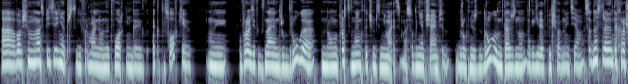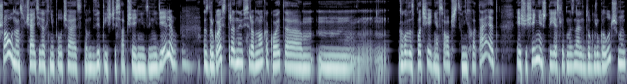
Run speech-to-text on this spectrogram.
А, в общем, у нас в Питере нет просто неформального нетворкинга эко-тусовки. Мы вроде как знаем друг друга, но мы просто знаем, кто чем занимается. Мы особо не общаемся друг между другом, даже ну, на какие-то отвлеченные темы. С одной стороны, это хорошо, у нас в чатиках не получается там 2000 сообщений за неделю. Mm-hmm. С другой стороны, все равно какое-то какого-то сплочения сообщества не хватает, и ощущение, что если бы мы знали друг друга лучше, мы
